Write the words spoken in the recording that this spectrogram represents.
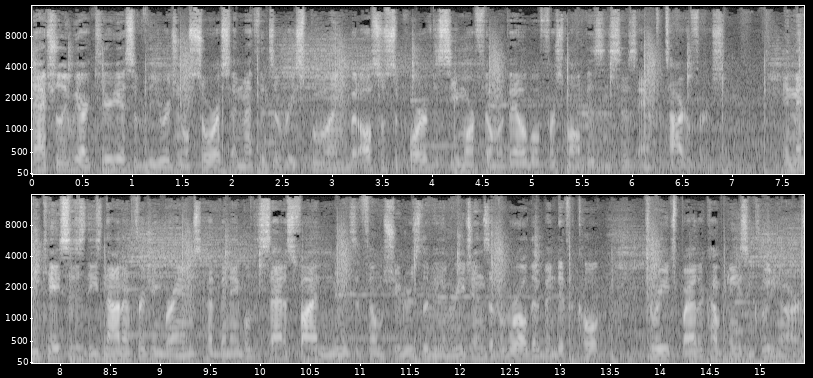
Naturally, we are curious of the original source and methods of respooling, but also supportive to see more film available for small businesses and photographers. In many cases, these non-infringing brands have been able to satisfy the needs of film shooters living in regions of the world that have been difficult to reach by other companies, including ours.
